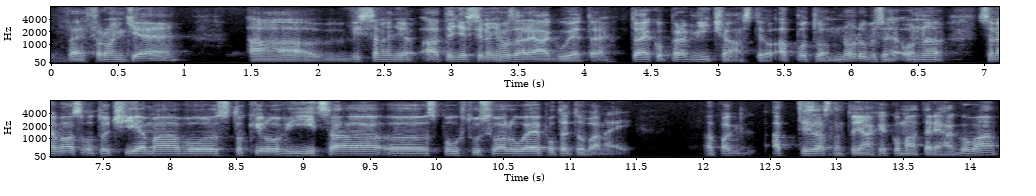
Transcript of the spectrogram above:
ve frontě, a vy se na ně, a teď jestli na něho zareagujete. To je jako první část, jo. A potom, no dobře, on se na vás otočí a má o 100 kilo víc a uh, spoustu svalů a je potetovaný. A pak, a ty zase na to nějak jako máte reagovat.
